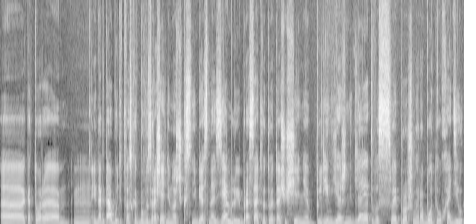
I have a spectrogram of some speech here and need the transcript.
э, которая иногда будет вас как бы возвращать немножечко с небес на землю и бросать вот в это ощущение, блин, я же не для этого со своей прошлой работы уходил.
